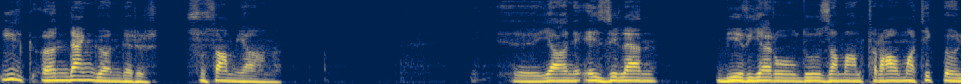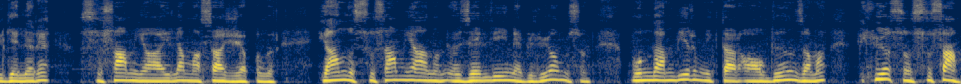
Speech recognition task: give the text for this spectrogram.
ilk önden gönderir susam yağını. Ee, yani ezilen, bir yer olduğu zaman travmatik bölgelere susam yağıyla masaj yapılır. Yalnız susam yağının özelliği ne biliyor musun? Bundan bir miktar aldığın zaman biliyorsun susam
